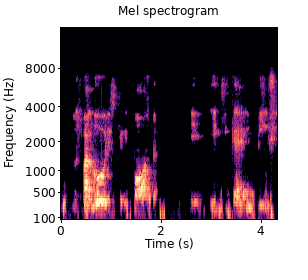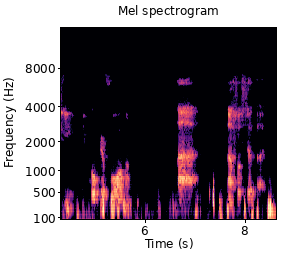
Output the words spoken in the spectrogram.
dos valores que ele posta e, e que quer impingir, de qualquer forma, na, na sociedade.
